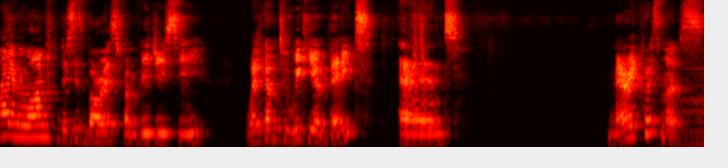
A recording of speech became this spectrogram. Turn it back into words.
Hi everyone, this is Boris from VGC. Welcome to Weekly Update and Merry Christmas!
